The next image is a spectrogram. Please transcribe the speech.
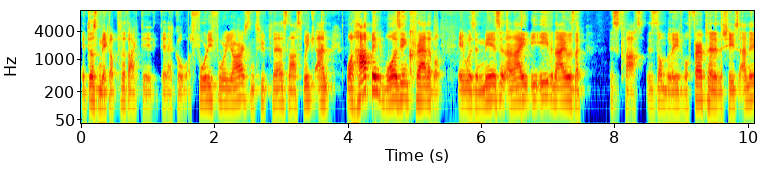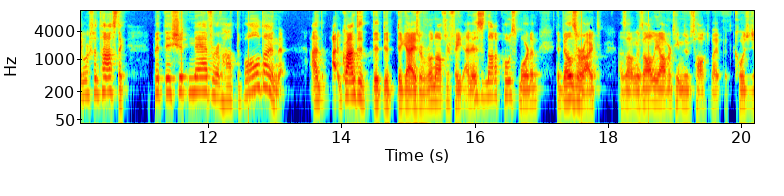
it doesn't make up for the fact they, they let go what 44 yards in two plays last week. And what happened was incredible. It was amazing. And I even I was like, this is class. This is unbelievable. Fair play to the Chiefs, and they were fantastic. But they should never have had the ball down there. And uh, granted, the, the, the guys were run off their feet, and this is not a post mortem. The Bills are out as long as all the other teams we've talked about with coaches.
